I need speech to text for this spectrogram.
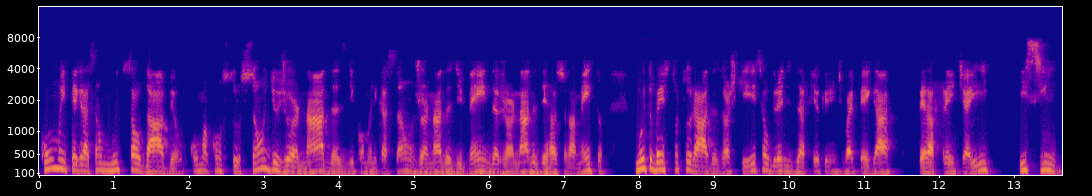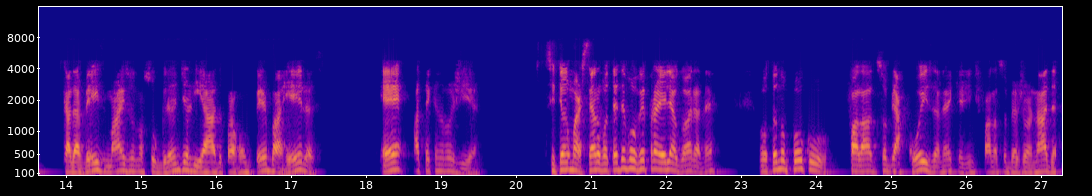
com uma integração muito saudável, com uma construção de jornadas de comunicação, jornadas de venda, jornadas de relacionamento muito bem estruturadas. Eu acho que esse é o grande desafio que a gente vai pegar pela frente aí. E sim, cada vez mais o nosso grande aliado para romper barreiras é a tecnologia. Se tem o Marcelo, vou até devolver para ele agora, né? Voltando um pouco falar sobre a coisa, né, que a gente fala sobre a jornada.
